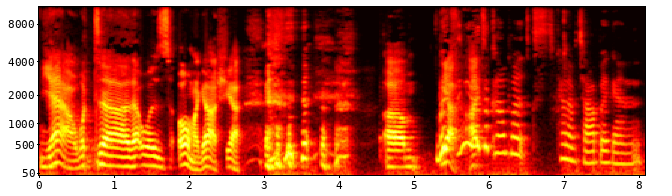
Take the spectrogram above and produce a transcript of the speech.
Yeah, what uh, that was? Oh my gosh, yeah. um, But yeah, you know, I- it's a complex kind of topic, and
